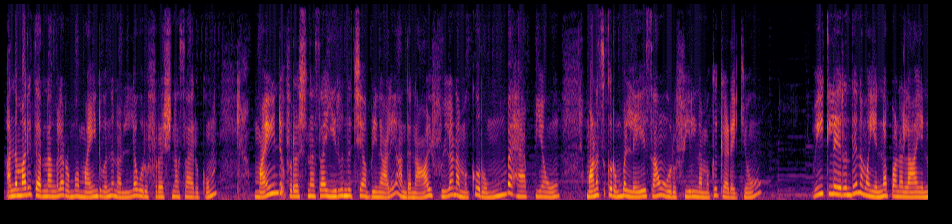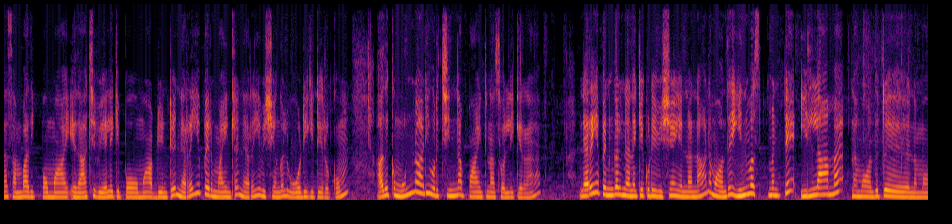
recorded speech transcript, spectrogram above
அந்த மாதிரி தருணங்களில் ரொம்ப மைண்டு வந்து நல்ல ஒரு ஃப்ரெஷ்னஸாக இருக்கும். மைண்டு ஃப்ரெஷ்னஸாக இருந்துச்சு அப்படின்னாலே அந்த நாள் ஃபுல்லாக நமக்கு ரொம்ப ஹாப்பியாகவும் மனசுக்கு ரொம்ப லேஸாகவும் ஒரு ஃபீல் நமக்கு கிடைக்கும். வீட்டில் இருந்து நம்ம என்ன பண்ணலாம் என்ன சம்பாதிப்போமா ஏதாச்சும் வேலைக்கு போவோமா அப்படின்ட்டு நிறைய பேர் மைண்டில் நிறைய விஷயங்கள் ஓடிக்கிட்டு இருக்கும். அதுக்கு முன்னாடி ஒரு சின்ன பாயிண்ட் நான் சொல்லிக்கிறேன். நிறைய பெண்கள் நினைக்கக்கூடிய விஷயம் என்னென்னா நம்ம வந்து இன்வெஸ்ட்மெண்ட்டே இல்லாமல் நம்ம வந்துட்டு நம்ம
